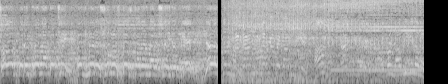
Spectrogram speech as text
শহর পরিক্রমা করছি কোচবিহারের সমস্ত স্তরের ব্যবসায়ীদের নিয়ে যারা এখন ডান দিকে যাবে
